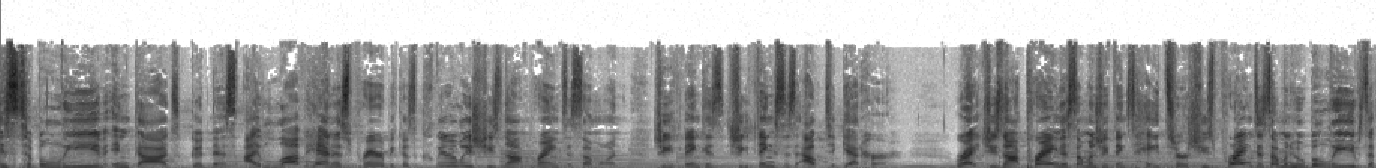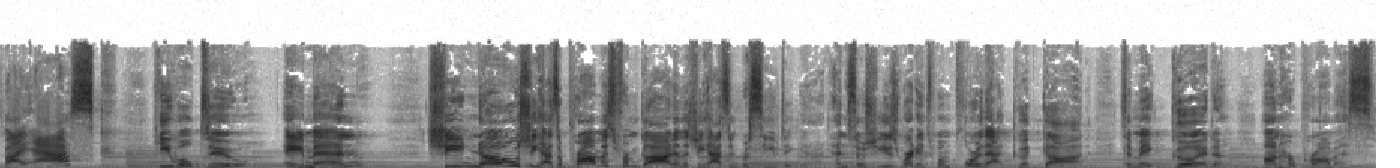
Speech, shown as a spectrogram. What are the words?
is to believe in God's goodness. I love Hannah's prayer because clearly she's not praying to someone she think is she thinks is out to get her. Right? She's not praying to someone she thinks hates her. She's praying to someone who believes if I ask, he will do. Amen. She knows she has a promise from God and that she hasn't received it yet. And so she's ready to implore that good God to make good on her promise.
